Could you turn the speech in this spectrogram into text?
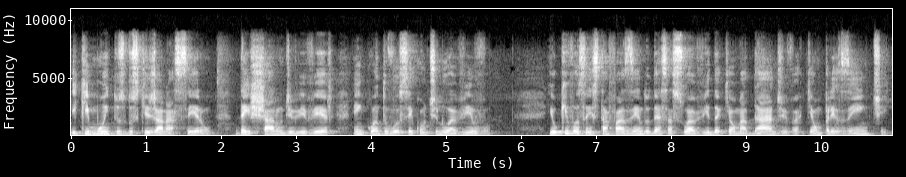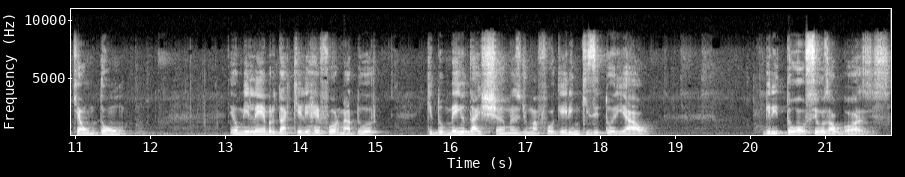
E que muitos dos que já nasceram deixaram de viver enquanto você continua vivo? E o que você está fazendo dessa sua vida que é uma dádiva, que é um presente, que é um dom? Eu me lembro daquele reformador que, do meio das chamas de uma fogueira inquisitorial, gritou aos seus algozes:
